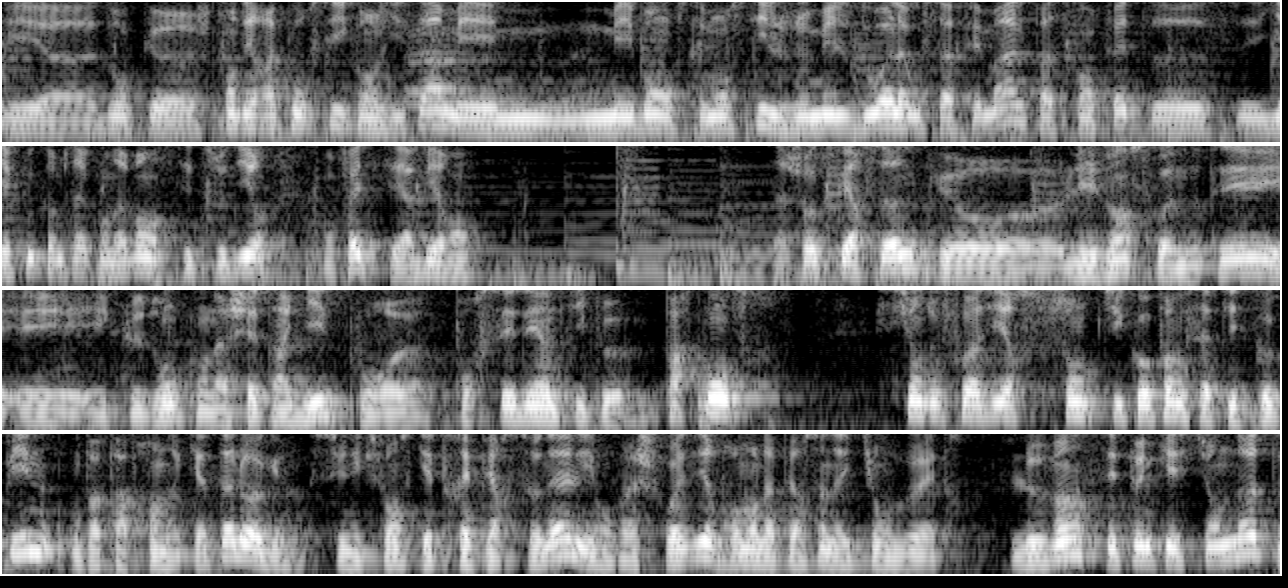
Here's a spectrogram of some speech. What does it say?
Et euh, donc, euh, je prends des raccourcis quand je dis ça, mais, mais bon, c'est mon style. Je mets le doigt là où ça fait mal parce qu'en fait, il n'y a que comme ça qu'on avance. C'est de se dire, en fait, c'est aberrant. Ça choque personne que euh, les vins soient notés et, et que donc on achète un guide pour, euh, pour s'aider un petit peu. Par contre, si on doit choisir son petit copain ou sa petite copine, on va pas prendre un catalogue. C'est une expérience qui est très personnelle et on va choisir vraiment la personne avec qui on veut être. Le vin, c'est pas une question de notes.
